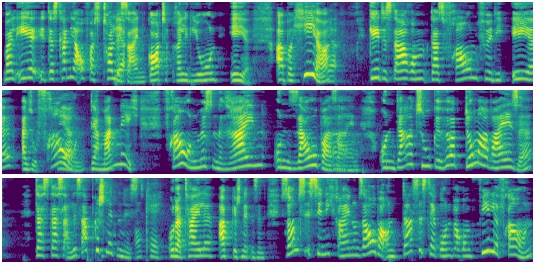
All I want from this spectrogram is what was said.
weil Ehe, das kann ja auch was Tolles Ja. sein. Gott, Religion, Ehe. Aber hier Ja. Geht es darum, dass Frauen für die Ehe, also Frauen, der Mann nicht, Frauen müssen rein und Ah. sauber sein. Und dazu gehört dummerweise, dass das alles abgeschnitten ist. Okay. Oder Teile abgeschnitten sind. Sonst ist sie nicht rein und sauber. Und das ist der Grund, warum viele Frauen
